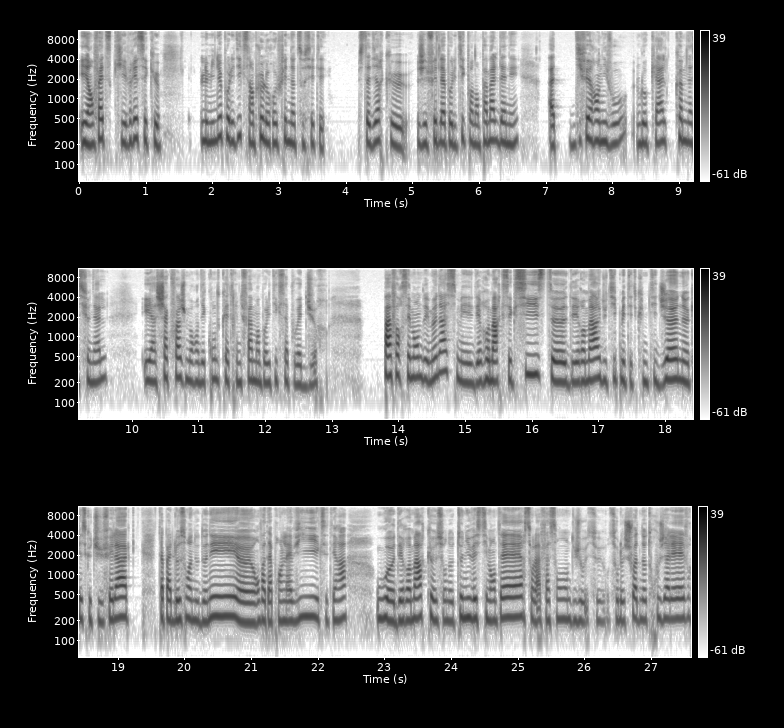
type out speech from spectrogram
Et en fait, ce qui est vrai, c'est que le milieu politique, c'est un peu le reflet de notre société. C'est-à-dire que j'ai fait de la politique pendant pas mal d'années, à différents niveaux, local comme national. Et à chaque fois, je me rendais compte qu'être une femme en politique, ça pouvait être dur. Pas forcément des menaces, mais des remarques sexistes, euh, des remarques du type Mais t'es qu'une petite jeune, euh, qu'est-ce que tu fais là? T'as pas de leçons à nous donner, euh, on va t'apprendre la vie, etc. Ou des remarques sur nos tenues vestimentaires, sur la façon du sur, le choix de notre rouge à lèvres,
